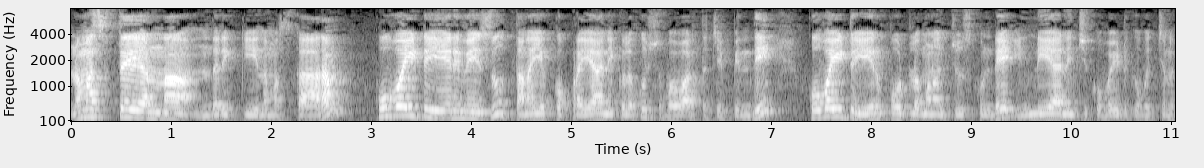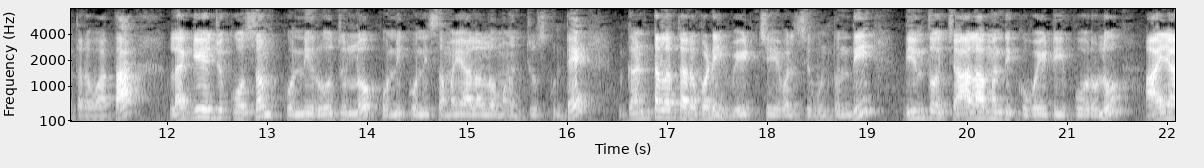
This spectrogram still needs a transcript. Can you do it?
నమస్తే అన్న అందరికీ నమస్కారం. కువైట్ ఎయిర్వేసు తన యొక్క ప్రయాణికులకు శుభవార్త చెప్పింది. కువైట్ ఎయిర్పోర్ట్లో మనం చూసుకుంటే ఇండియా నుంచి కువైట్కు వచ్చిన తర్వాత లగేజ్ కోసం కొన్ని రోజుల్లో కొన్ని కొన్ని సమయాలలో మనం చూసుకుంటే గంటల తరబడి వెయిట్ చేయవలసి ఉంటుంది. దీంతో చాలా మంది కువైటీ పౌరులు ఆయా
